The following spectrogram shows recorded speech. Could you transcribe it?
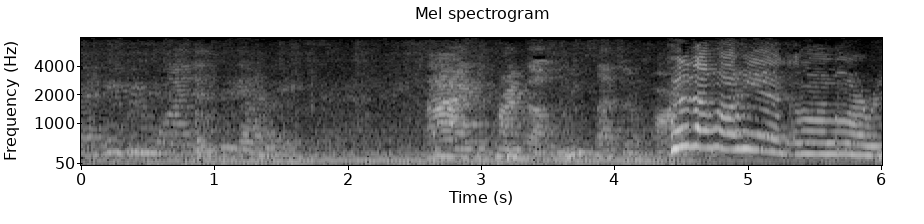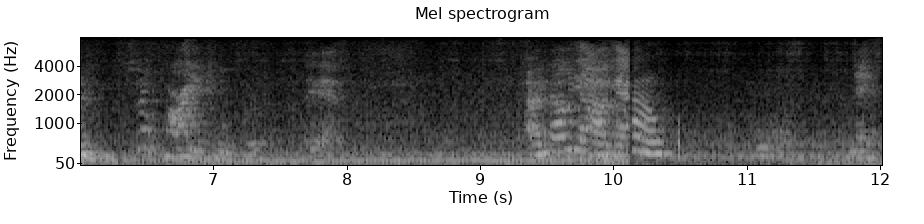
Now give me the one that's the other. Alright, the prank up. You such a party. Put it up on her hand, uh, Lauren. You're a party pooper. Yeah. I know y'all got. Ow. Next.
